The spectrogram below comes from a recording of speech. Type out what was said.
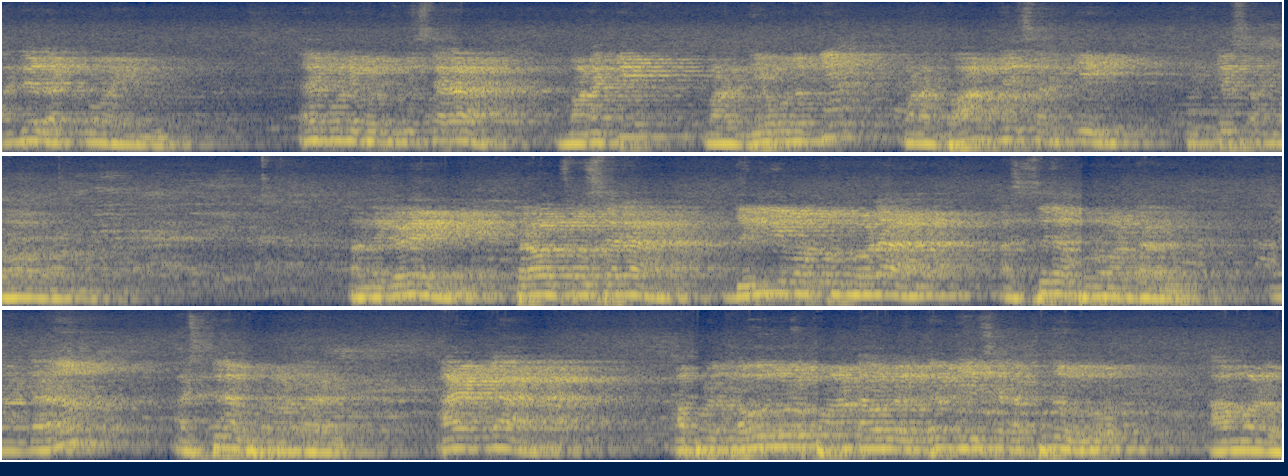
అదే లక్ష్మణ అయింది ఇప్పుడు ఇప్పుడు చూసారా? మనకి మన దేవుడికి మన భారతదేశానికి పుట్టే సంభవం అనమాట అందుకని తర్వాత చూసారా? ఢిల్లీ మొత్తం కూడా అస్థిరాపురం అంటారు. ఏమంటారు? అస్థిరాపురం అంటారు. ఆ యొక్క అప్పుడు కౌరవులు పాండవులు యుద్ధం చేసేటప్పుడు అమలు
